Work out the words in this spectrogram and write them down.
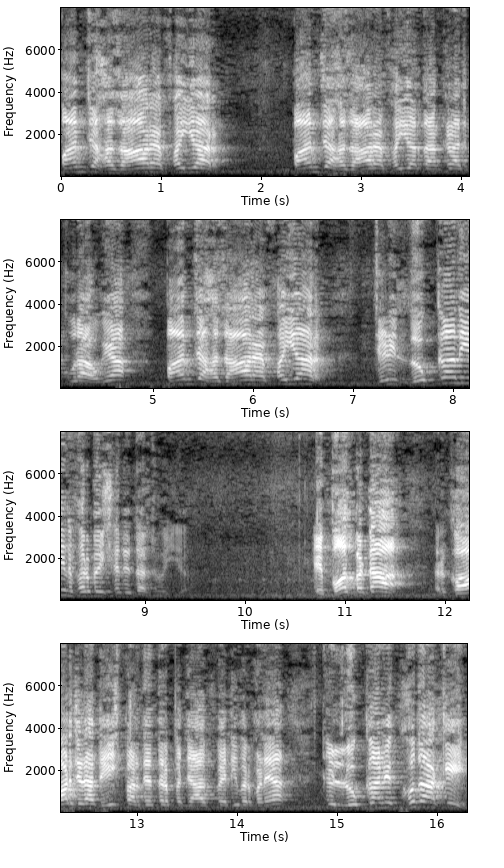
5000 F I R 5000 F I R ਦਾ ਅੰਕੜਾ ਅੱਜ ਪੂਰਾ ਹੋ ਗਿਆ। 5000 ਐਫ ਆਈ ਆਰ ਜਿਹੜੀ ਲੋਕਾਂ ਦੀ ਇਨਫੋਰਮੇਸ਼ਨ ਤੇ ਦਰਜ ਹੋਈ ਆ। ਇਹ ਬਹੁਤ ਵੱਡਾ ਰਿਕਾਰਡ ਜਿਹੜਾ ਦੇਸ਼ ਭਰ ਦੇ ਅੰਦਰ ਪੰਜਾਬ ਪਹਿਲੀ ਵਾਰ ਬਣਿਆ ਕਿ ਲੋਕਾਂ ਨੇ ਖੁਦ ਆ ਕੇ,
